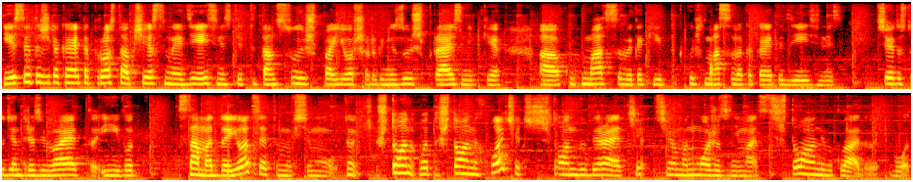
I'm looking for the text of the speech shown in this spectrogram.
Если это же какая-то просто общественная деятельность, где ты танцуешь, поешь, организуешь праздники, а, культ массовые какие-то, культ массовая какая-то деятельность, все это студент развивает и вот сам отдается этому всему. Ну, что он вот что он хочет, что он выбирает, чем он может заниматься, что он и выкладывает. Вот.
